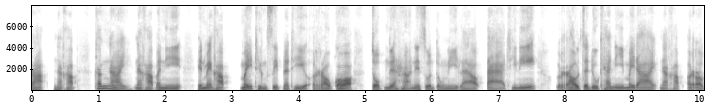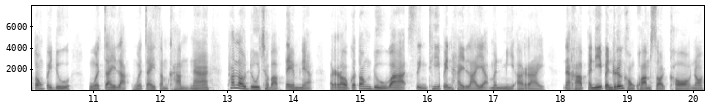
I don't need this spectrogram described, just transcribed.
ระนะครับ ข้างในนะครับ อันนี้เห็นไหมครับ ไม่ถึง 10 นาที เราก็จบเนื้อหาในส่วนตรงนี้แล้ว แต่ทีนี้เราจะดูแค่นี้ไม่ได้นะครับ เราต้องไปดูหัวใจหลักหัวใจสำคัญนะ ถ้าเราดูฉบับเต็มเนี่ย เราก็ต้องดูว่าสิ่งที่เป็นไฮไลท์อะมันมีอะไรนะครับ อันนี้เป็นเรื่องของความสอดคล้องเนาะ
